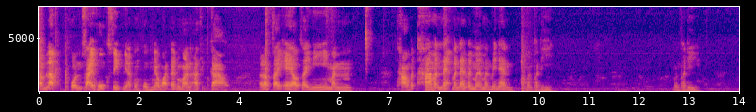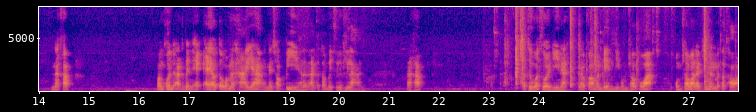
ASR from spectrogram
สำหรับคนไซส์หกสิบเนี่ย ผมผมเนี่ย วัดได้ประมาณห้าสิบเก้าแล้วไซส์ L ไซส์นี้มัน ถามว่าถ้ามันแน่นมันแน่นไปไหมมันไม่แน่น มันพอดี มันพอดีนะครับ บางคนอาจจะเป็น XL แต่ว่ามันหายากในช้อปปี้อันนั้นอาจจะต้องไปซื้อที่ร้านนะครับ ก็ถือว่าสวยดีนะ แล้วก็มันเด่นดีผมชอบเพราะว่าผมชอบอะไรที่มันมาสะท้อน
